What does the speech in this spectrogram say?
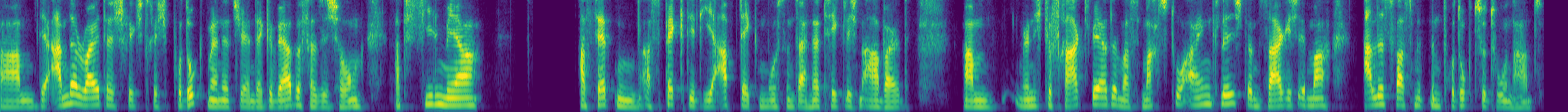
ähm, der Underwriter-Produktmanager in der Gewerbeversicherung hat viel mehr Facetten, Aspekte, die er abdecken muss in seiner täglichen Arbeit. Ähm, wenn ich gefragt werde, was machst du eigentlich, dann sage ich immer, alles, was mit einem Produkt zu tun hat.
